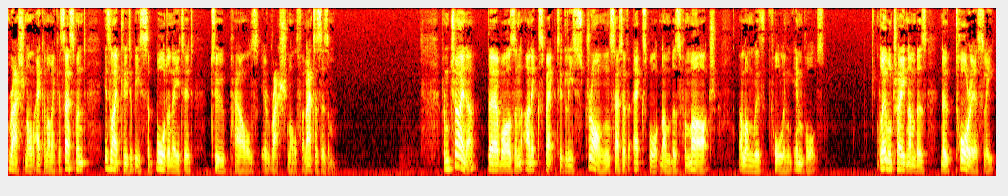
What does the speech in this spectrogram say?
Rational economic assessment is likely to be subordinated to Powell's irrational fanaticism. From China, there was an unexpectedly strong set of export numbers for March, along with falling imports. Global trade numbers notoriously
